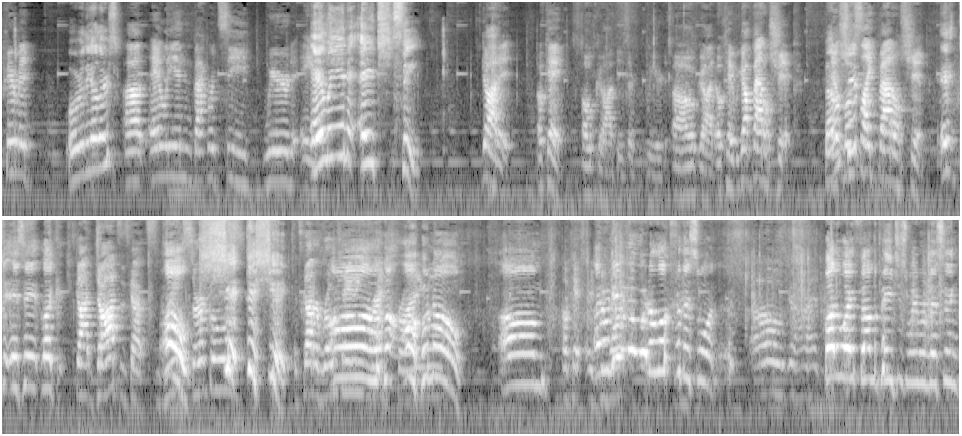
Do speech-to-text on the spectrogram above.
Pyramid. What were the others? Uh, alien backward C weird H. Alien HC. Got it. Okay. Oh god, these are weird. Oh god. Okay, we got battleship. Battleship? It looks like battleship. Is, is it like? It's got dots. It's got Oh circles. shit! This shit. It's got a rotating Oh, red triangle. oh no. Um, Okay. I don't even know where to look for this one. Oh god. By the way, I found the pages we were missing.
